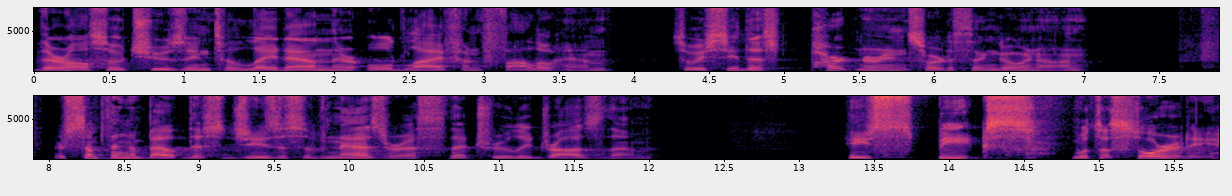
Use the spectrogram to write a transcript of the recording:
they're also choosing to lay down their old life and follow him. So we see this partnering sort of thing going on. There's something about this Jesus of Nazareth that truly draws them. He speaks with authority,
